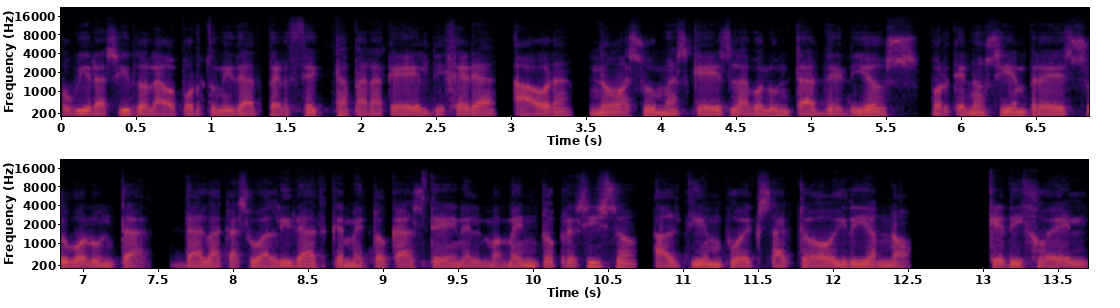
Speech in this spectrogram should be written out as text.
Hubiera sido la oportunidad perfecta para que él dijera, ahora, no asumas que es la voluntad de Dios, porque no siempre es su voluntad, da la casualidad que me tocaste en el momento preciso, al tiempo exacto hoy día no. ¿Qué dijo él?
